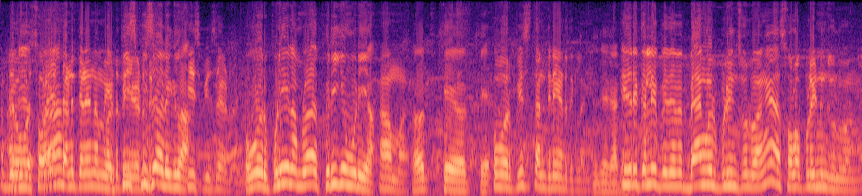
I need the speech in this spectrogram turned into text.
அப்படியே சொலையா தனித்தனியாக நம்ம எடுத்து பீஸ் பீஸாக எடுக்கலாம். பீஸ் பீஸாக எடுத்துக்கலாம். ஒவ்வொரு புளியும் நம்மளால பிரிக்க முடியும். ஆமா. ஓகே ஓகே. ஒவ்வொரு பீஸ் தனித்தனியாக எடுத்துக்கலாம். இது இருக்கல இது பெங்களூர் புளின்னு சொல்லுவாங்க சொல புளின்னு சொல்லுவாங்க.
